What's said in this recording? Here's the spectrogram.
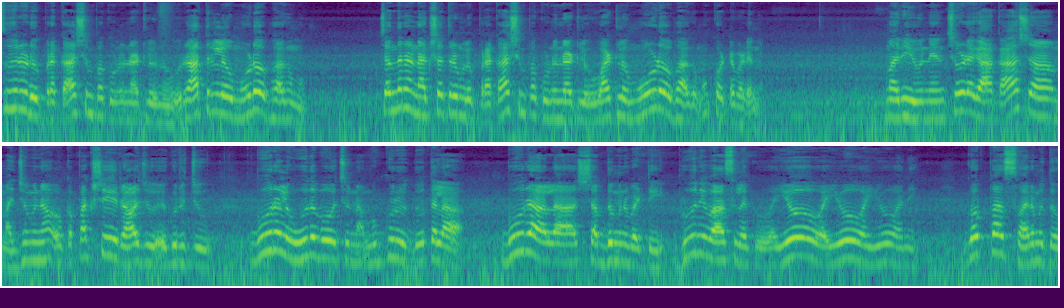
సూర్యుడు ప్రకాశింపకుండునట్లును. రాత్రిలో మూడవ భాగము చంద్ర నక్షత్రములు ప్రకాశింపకుండునట్లు వాటిలో మూడవ భాగము కొట్టబడను. మరియు నేను చూడగా ఆకాశ మధ్యమున ఒక పక్షి రాజు ఎగురుచు బూరలు ఊదబోచున్న ముగ్గురు దూతల బూరాల శబ్దమును బట్టి భూనివాసులకు అయ్యో అయ్యో అయ్యో అని గొప్ప స్వరముతో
